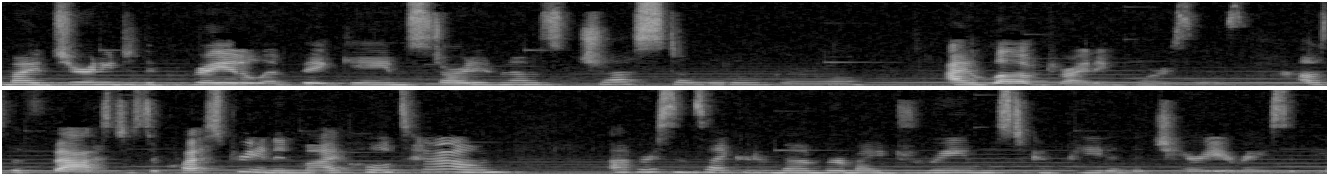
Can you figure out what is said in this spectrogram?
My journey to the great Olympic Games started when I was just a little girl. I loved riding horses. I was the fastest equestrian in my whole town. Ever since I could remember, my dream was to compete in the chariot race at the.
